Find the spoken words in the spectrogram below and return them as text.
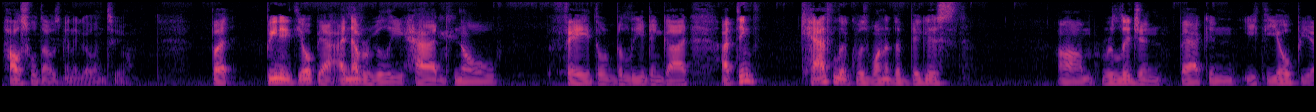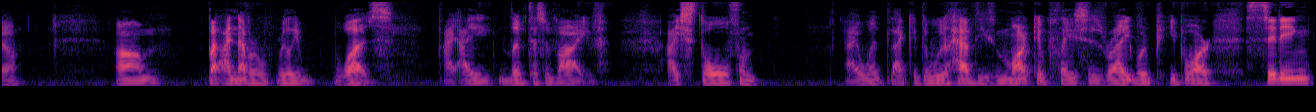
household I was gonna go into. But being in Ethiopia, I never really had no faith or believed in God. I think Catholic was one of the biggest um, religion back in Ethiopia, um, but I never really was. I, I lived to survive. I stole from. I went like we have these marketplaces, right, where people are sitting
